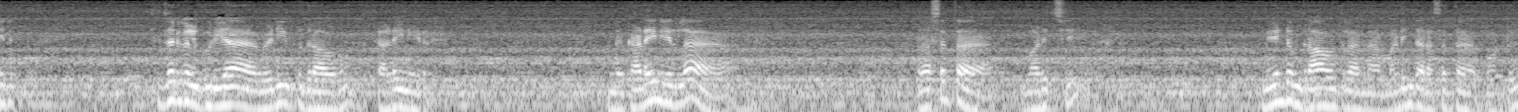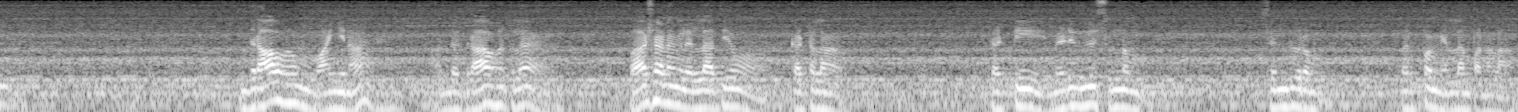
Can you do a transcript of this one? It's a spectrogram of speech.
கடைநீர் சிதர்களுக்குரிய வெடிப்பு திராவகம் கடைநீர் இந்த கடைநீரில் ரசத்தை மடித்து மீண்டும் திராவகத்தில் அந்த மடிந்த ரசத்தை போட்டு திராவகம் வாங்கினா அந்த திராவகத்தில் பாஷாணங்கள் எல்லாத்தையும் கட்டலாம். கட்டி மெழுகு சுண்ணம் செந்தூரம் வெப்பம் எல்லாம் பண்ணலாம்.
